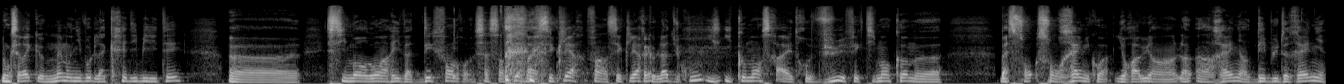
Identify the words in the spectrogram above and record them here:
Donc c'est vrai que même au niveau de la crédibilité, euh, si Morgan arrive à défendre sa ceinture, bah, c'est clair. Enfin, c'est clair que là, du coup, il, il commencera à être vu effectivement comme euh, bah, son, son règne, quoi. Il y aura eu un, un règne, un début de règne.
